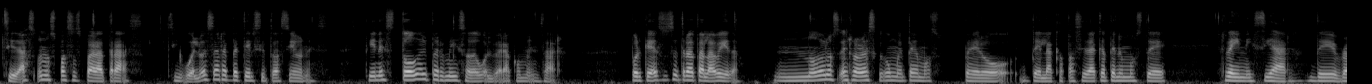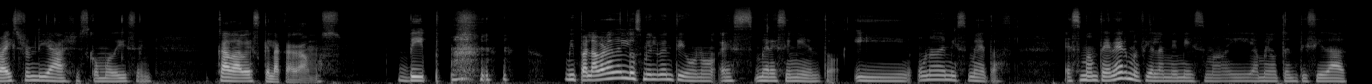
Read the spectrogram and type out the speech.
si das unos pasos para atrás, si vuelves a repetir situaciones, tienes todo el permiso de volver a comenzar. Porque de eso se trata la vida. No de los errores que cometemos, pero de la capacidad que tenemos de reiniciar, de rise from the ashes, como dicen, cada vez que la cagamos. Beep. Mi palabra del 2021 es merecimiento y una de mis metas es mantenerme fiel a mí misma y a mi autenticidad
